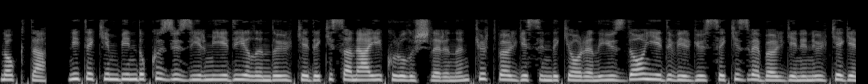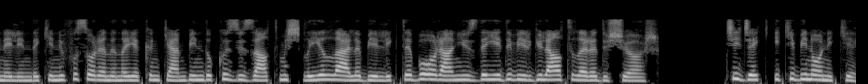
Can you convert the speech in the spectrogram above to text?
Nokta. Nitekim 1927 yılında ülkedeki sanayi kuruluşlarının Kürt bölgesindeki oranı %17,8 ve bölgenin ülke genelindeki nüfus oranına yakınken 1960'lı yıllarla birlikte bu oran %7,6'lara düşüyor. Çiçek, 2012.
